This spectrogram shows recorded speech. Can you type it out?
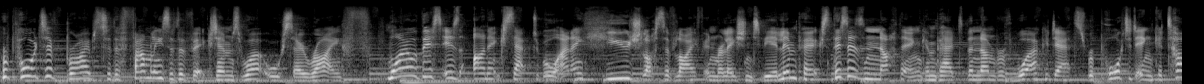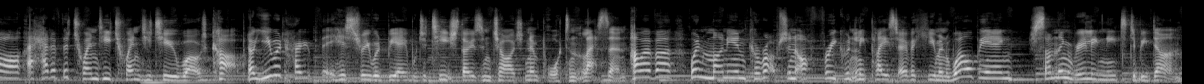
Reports of bribes to the families of the victims were also rife. While this is unacceptable and a huge huge loss of life in relation to the Olympics, this is nothing compared to the number of worker deaths reported in Qatar ahead of the 2022 World Cup. Now you would hope that history would be able to teach those in charge an important lesson. However, when money and corruption are frequently placed over human well-being, something really needs to be done.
